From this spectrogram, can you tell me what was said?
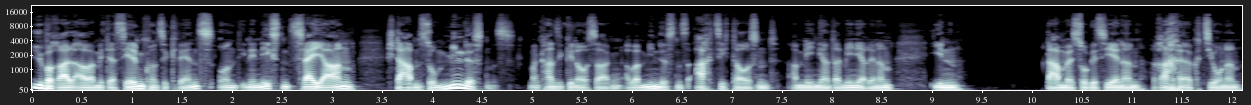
überall aber mit derselben Konsequenz und in den nächsten zwei Jahren starben so mindestens, man kann sich genau sagen, aber mindestens 80.000 Armenier und Armenierinnen in damals so gesehenen Racheaktionen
